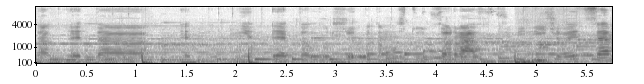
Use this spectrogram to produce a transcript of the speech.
Так, это... это нет, это лучше, потому что тут заразность увеличивается.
